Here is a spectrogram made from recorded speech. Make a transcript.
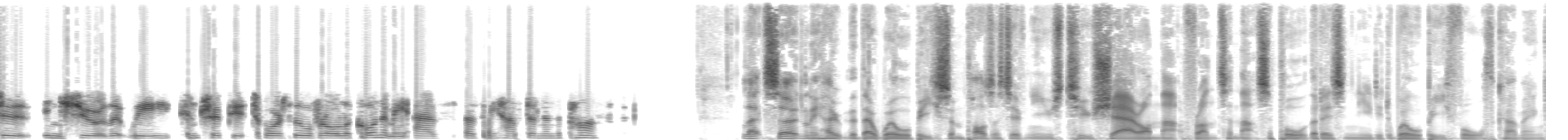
to ensure that we contribute towards the overall economy as as we have done in the past let's certainly hope that there will be some positive news to share on that front and that support that is needed will be forthcoming.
